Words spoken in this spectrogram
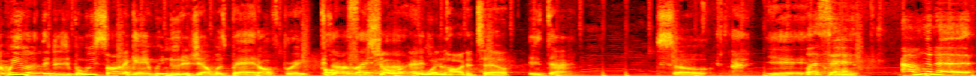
I- we looked at it when we saw the game. We knew the jump was bad off break because I oh, was like, sure, ah, it wasn't hard to tell. It's done. So, yeah. Listen, I'm gonna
